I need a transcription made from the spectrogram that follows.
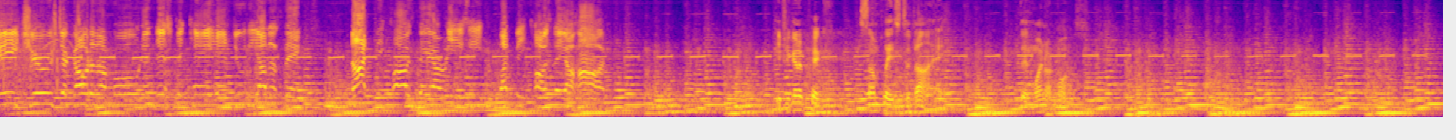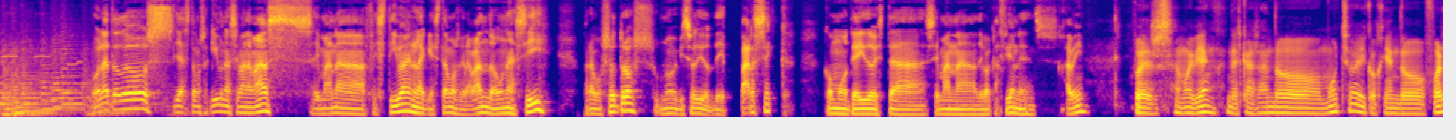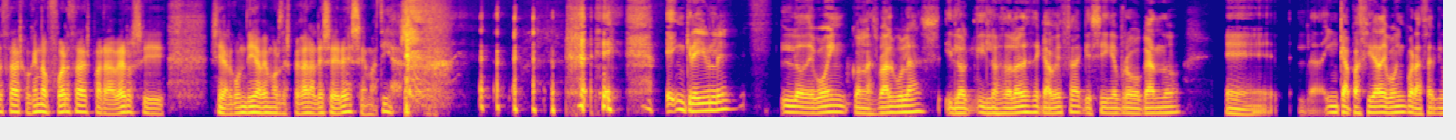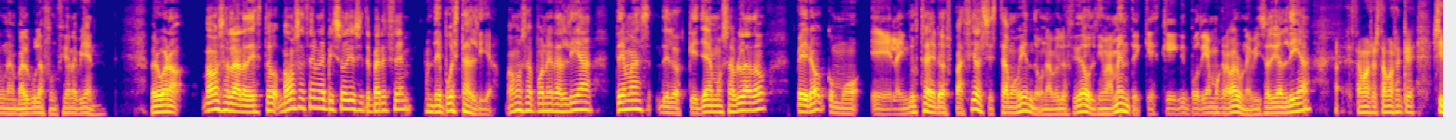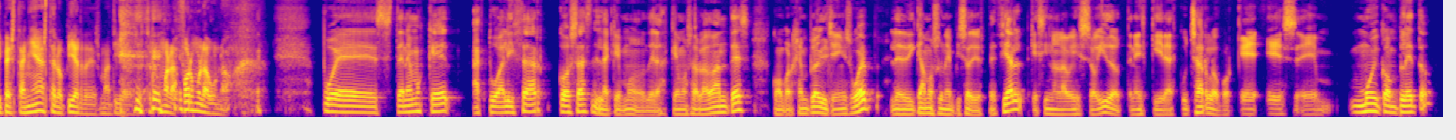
We choose to go to the moon in this decade and do the other thing, not because they are easy, but because they are hard. If you're going to pick some place to die, then why not Mars? Hola a todos, ya estamos aquí una semana más, semana festiva en la que estamos grabando aún así para vosotros un nuevo episodio de Parsec. ¿Cómo te ha ido esta semana de vacaciones, Javi? Pues muy bien, descansando mucho y cogiendo fuerzas, cogiendo fuerzas para ver si, si algún día vemos despegar al SRS, Matías. Increíble lo de Boeing con las válvulas y, lo- y los dolores de cabeza que sigue provocando eh, la incapacidad de Boeing por hacer que una válvula funcione bien. Pero bueno, vamos a hablar de esto. Vamos a hacer un episodio, si te parece, de puesta al día. Vamos a poner al día temas de los que ya hemos hablado, pero como eh, la industria aeroespacial se está moviendo a una velocidad últimamente, que es que podríamos grabar un episodio al día, Estamos, estamos en que si pestañeas te lo pierdes, Matías. Esto es como la Fórmula 1. pues tenemos que actualizar cosas de, las que hemos hablado antes, como por ejemplo el James Webb. Le dedicamos un episodio especial, que si no lo habéis oído tenéis que ir a escucharlo porque es eh, muy completo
